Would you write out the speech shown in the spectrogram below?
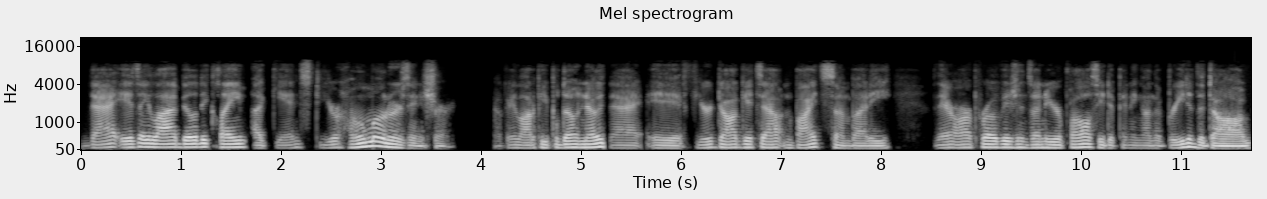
That is a liability claim against your homeowner's insurance. Okay, a lot of people don't know that if your dog gets out and bites somebody, there are provisions under your policy, depending on the breed of the dog,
